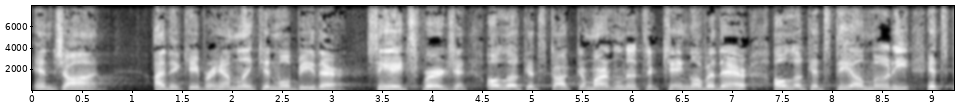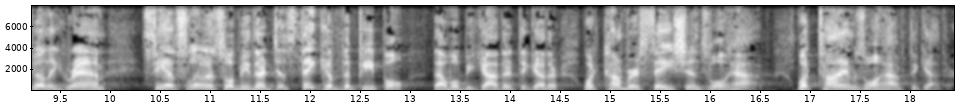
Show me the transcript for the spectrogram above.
and John. I think Abraham Lincoln will be there. C.H. Spurgeon. Oh, look, it's Dr. Martin Luther King over there. Oh, look, it's D.L. Moody. It's Billy Graham. C.S. Lewis will be there. Just think of the people that will be gathered together. What conversations we'll have. What times we'll have together.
